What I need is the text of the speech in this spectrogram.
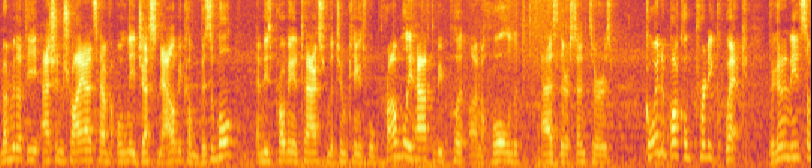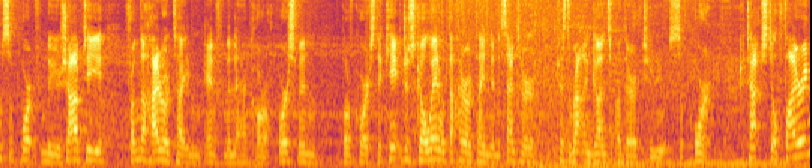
Remember that the Eshin Triads have only just now become visible, and these probing attacks from the Tomb Kings will probably have to be put on hold as their centers going to buckle pretty quick. They're going to need some support from the Ushabti, from the Hierotitan, and from the Nehekhara Horsemen. But of course, they can't just go in with the Hierotitan in the center, because the Rattling Guns are there to support. Khatep's still firing,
